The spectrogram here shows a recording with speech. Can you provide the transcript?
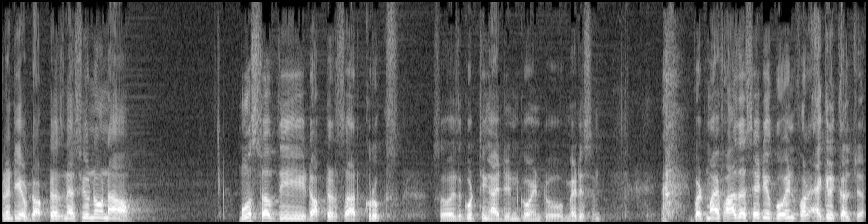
plenty of doctors, and as you know now, most of the doctors are crooks. So it's a good thing I didn't go into medicine. but my father said you go in for agriculture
